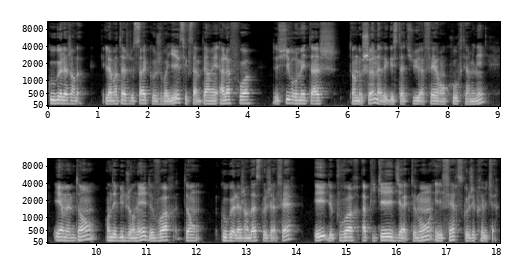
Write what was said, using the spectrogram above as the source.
Google Agenda. Et l'avantage de ça que je voyais, c'est que ça me permet à la fois de suivre mes tâches dans Notion avec des statuts à faire en cours terminés, et en même temps, en début de journée, de voir dans Google Agenda ce que j'ai à faire, et de pouvoir appliquer directement et faire ce que j'ai prévu de faire.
